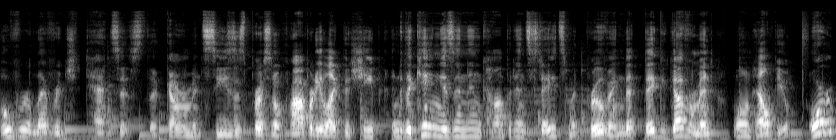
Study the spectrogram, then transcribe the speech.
over-leveraged taxes. The government seizes personal property like the sheep, and the king is an incompetent statesman, proving that big government won't help you. Or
